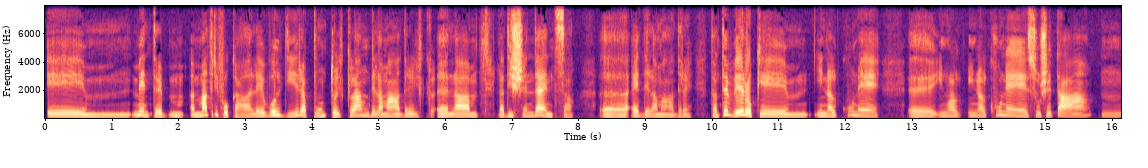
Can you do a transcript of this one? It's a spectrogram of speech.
E, mm, mentre mm, matrifocale vuol dire appunto il clan della madre, il eh, la, la discendenza eh, è della madre. Tant'è vero che mm, in alcune, eh, in, in alcune società, mh,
